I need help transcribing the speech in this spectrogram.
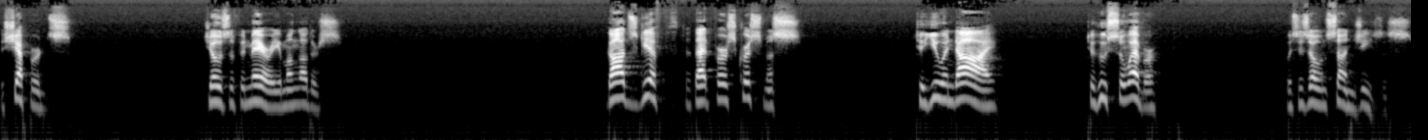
the shepherds, Joseph and Mary, among others. God's gift that first Christmas to you and I, to whosoever, was his own son, Jesus.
